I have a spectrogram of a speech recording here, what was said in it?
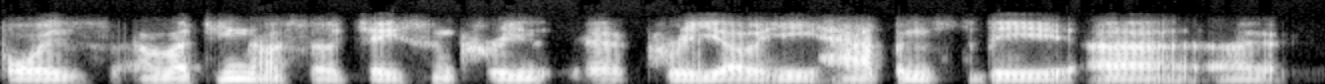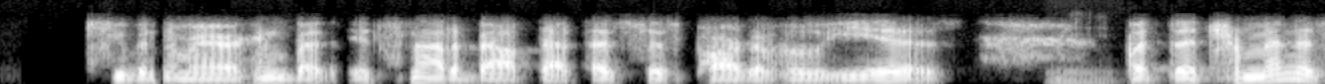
boys a Latino. So Jason Carrillo, he happens to be a Cuban American, but it's not about that. That's just part of who he is. Mm. But the tremendous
